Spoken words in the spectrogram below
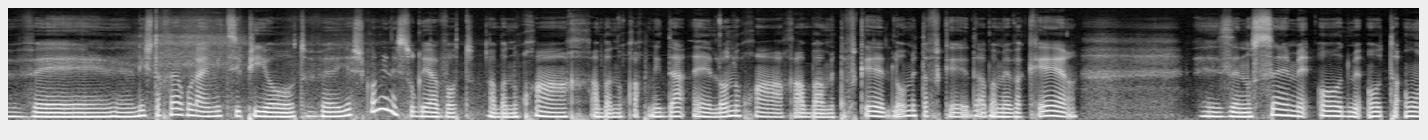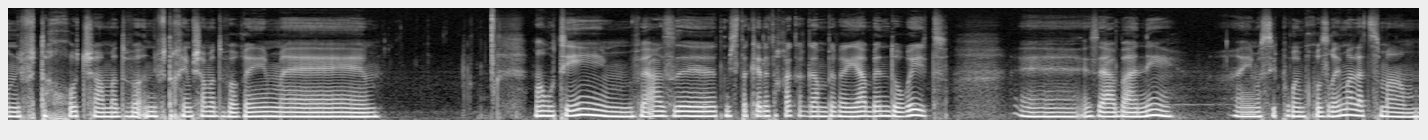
ולהשתחרר אולי מציפיות, ויש כל מיני סוגי אבות. אבא נוכח, אבא נוכח מידה, אה, לא נוכח, אבא מתפקד, לא מתפקד, אבא מבקר. אה, זה נושא מאוד מאוד טעון, נפתחות שם, דבר, נפתחים שם דברים אה, מהותיים, ואז אה, את מסתכלת אחר כך גם בראייה בין-דורית, אה, איזה אבא אני, האם הסיפורים חוזרים על עצמם.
